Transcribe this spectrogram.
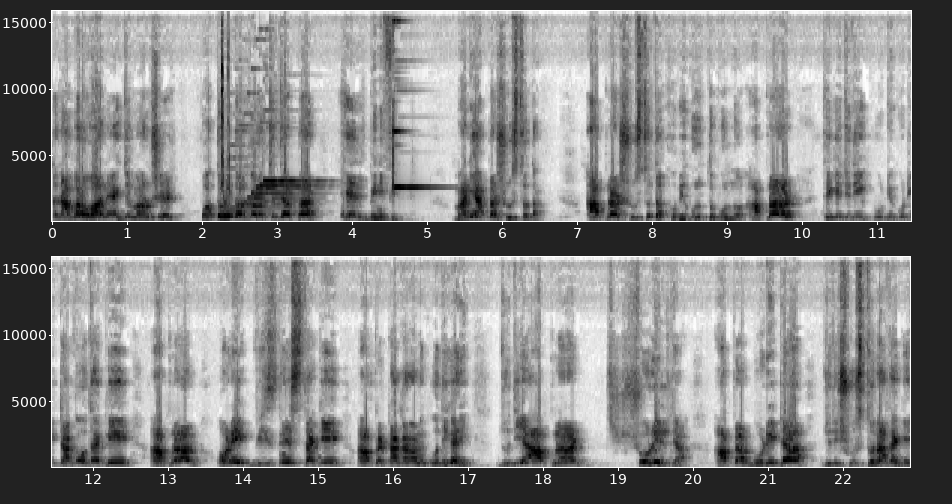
তো নাম্বার ওয়ান একজন মানুষের প্রথমে দরকার হচ্ছে যে আপনার হেলথ বেনিফিট মানে আপনার সুস্থতা। আপনার সুস্থতা খুবই গুরুত্বপূর্ণ। আপনার থেকে যদি কোটি কোটি টাকাও থাকে, আপনার অনেক বিজনেস থাকে, আপনার টাকার অনেক অধিকারী। যদি আপনার শরীরটা, আপনার বডিটা যদি সুস্থ না থাকে,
